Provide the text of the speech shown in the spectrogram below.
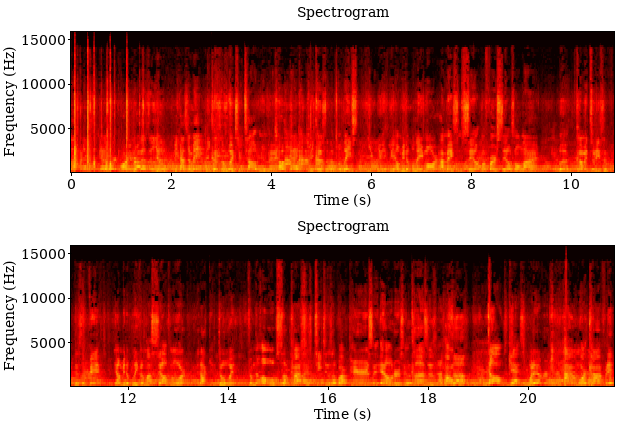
confident this is going to work for you, brother? Because of you. Because of me? Because of what you taught me, man. Okay. Because of the beliefs, you, you, you helped me to believe more. I made some sales, my first sales online, but coming to these this event helped me to believe in myself more that I can do it. From the old subconscious teachings of our parents and elders and cousins and uncles, dogs, cats, whatever, I am more confident.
